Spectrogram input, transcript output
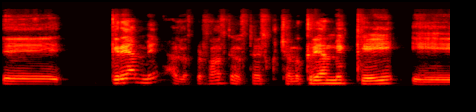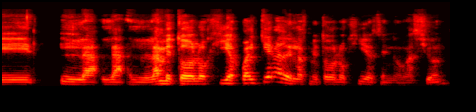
eh, créanme, a las personas que nos estén escuchando, créanme que eh, la metodología, cualquiera de las metodologías de innovación,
